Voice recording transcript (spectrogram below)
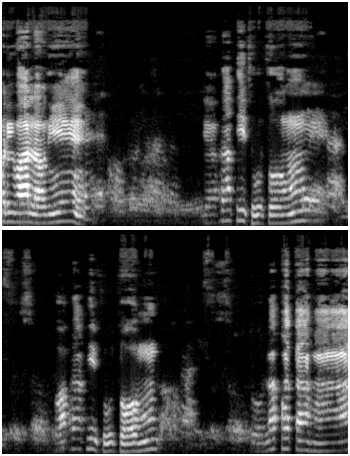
บริวารเหล่านี้แด่พระพิสุสงฆ์ขอพระพิสุสงฆ์โปรดรับพระตาหาร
